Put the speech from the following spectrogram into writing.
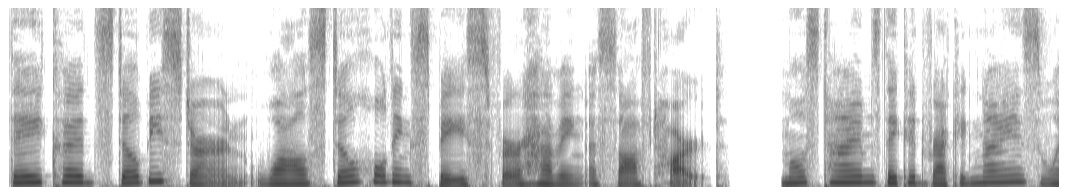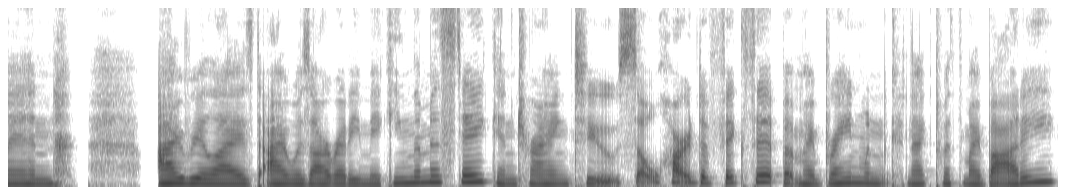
They could still be stern while still holding space for having a soft heart most times they could recognize when I realized I was already making the mistake and trying to so hard to fix it, but my brain wouldn't connect with my body.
